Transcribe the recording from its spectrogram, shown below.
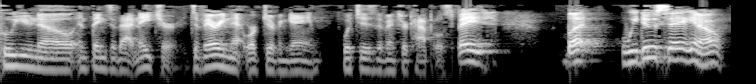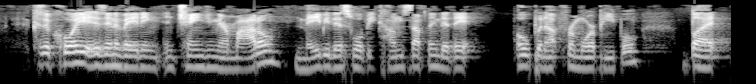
who you know, and things of that nature. It's a very network driven game, which is the venture capital space. But we do say, you know, because Sequoia is innovating and changing their model. Maybe this will become something that they open up for more people, but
